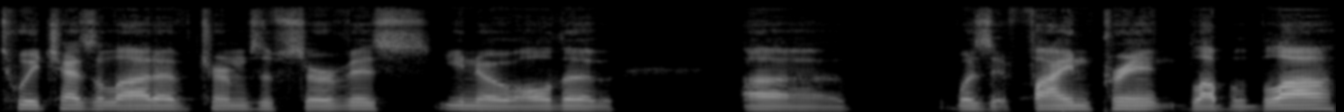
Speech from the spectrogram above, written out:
Twitch has a lot of terms of service. You know, all the, uh, was it fine print, blah blah blah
